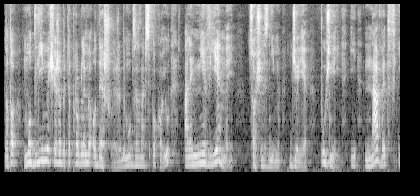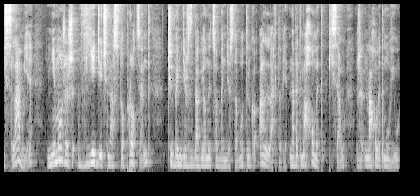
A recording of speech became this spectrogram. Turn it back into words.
no to modlimy się, żeby te problemy odeszły, żeby mógł zaznać spokoju, ale nie wiemy, co się z nim dzieje później. I nawet w islamie nie możesz wiedzieć na 100%, czy będziesz zbawiony, co będzie z tobą, tylko Allah to wie. Nawet Mahomet pisał, że Mahomet mówił,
